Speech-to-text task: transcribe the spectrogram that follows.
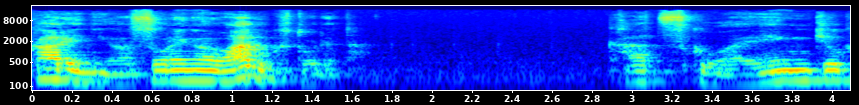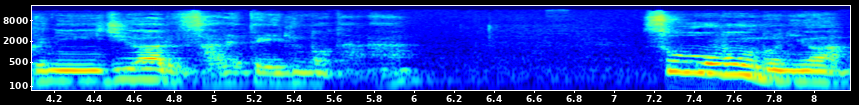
彼にはそれが悪く取れた。勝子は遠曲に意地悪されているのだな。そう思うのには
